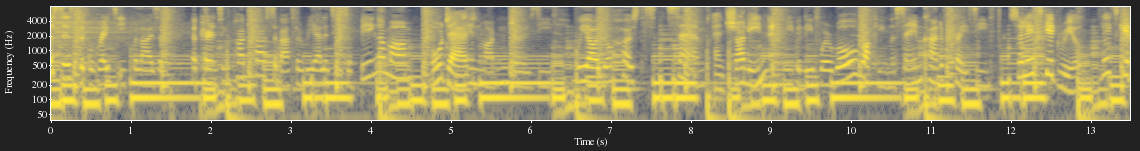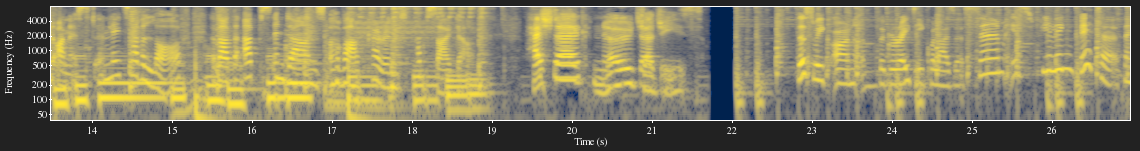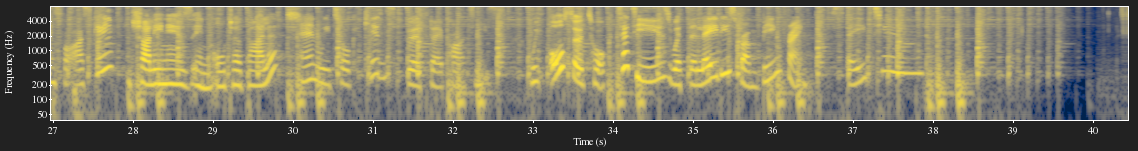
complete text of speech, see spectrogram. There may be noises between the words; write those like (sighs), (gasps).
This is The Great Equalizer, a parenting podcast about the realities of being a mom or dad in modern Jersey. We are your hosts, Sam and Charlene, and we believe we're all rocking the same kind of crazy. So let's get real, let's get honest, and let's have a laugh about the ups and downs of our current upside down. Hashtag no judges. This week on The Great Equalizer, Sam is feeling better. Thanks for asking. Charlene is in autopilot. And we talk kids' birthday parties. We also talk titties with the ladies from Being Frank. Stay tuned.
